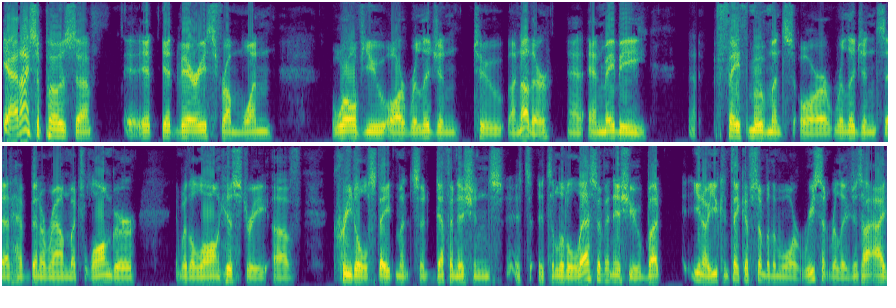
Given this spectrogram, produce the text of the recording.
Yeah, and I suppose uh, it it varies from one worldview or religion to another, and, and maybe faith movements or religions that have been around much longer with a long history of creedal statements and definitions. It's it's a little less of an issue, but you know, you can think of some of the more recent religions. I, I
